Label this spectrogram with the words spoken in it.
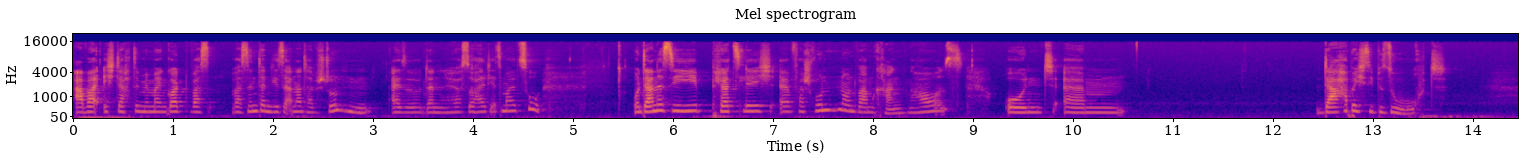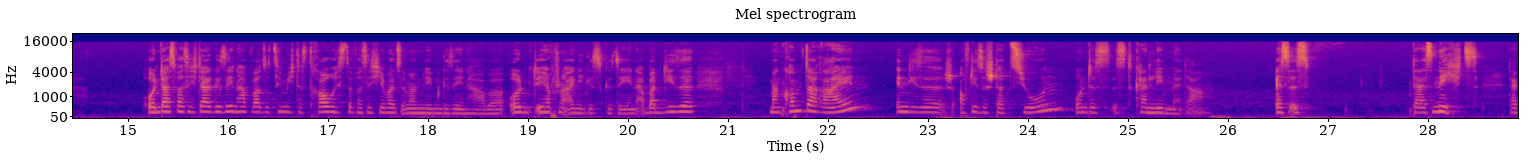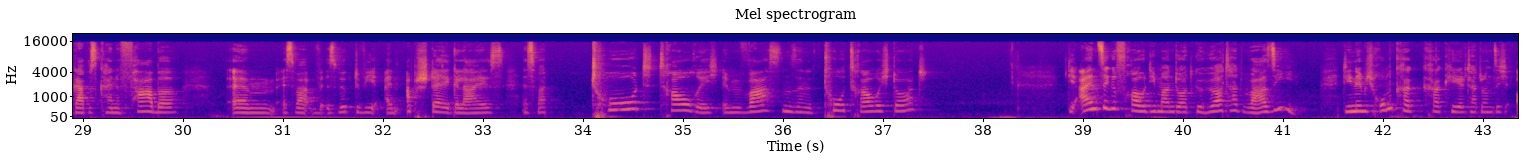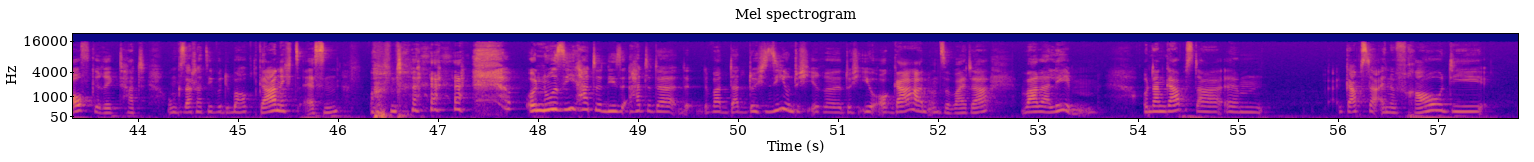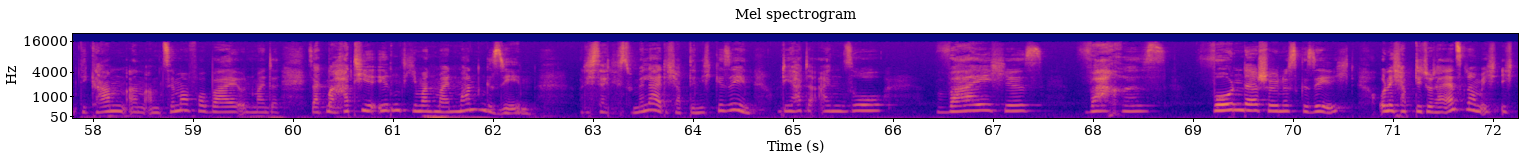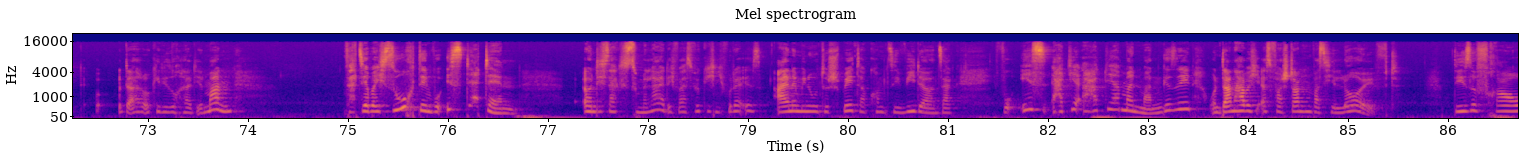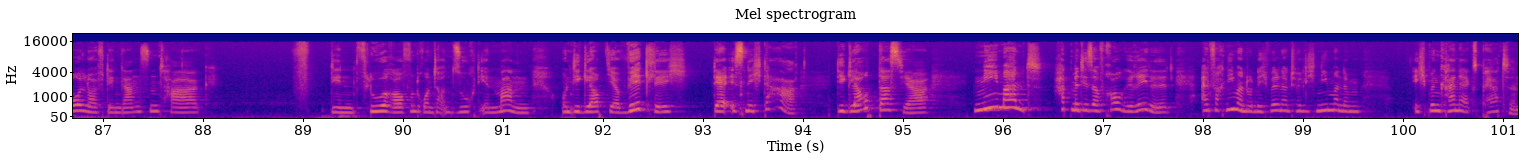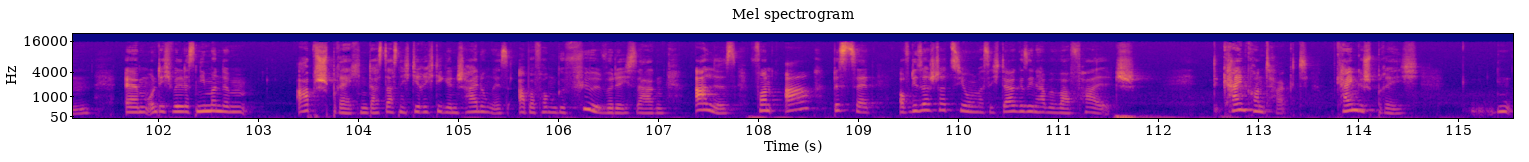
Aber ich dachte mir, mein Gott, was, was sind denn diese anderthalb Stunden? Also dann hörst du halt jetzt mal zu. Und dann ist sie plötzlich äh, verschwunden und war im Krankenhaus. Und ähm, da habe ich sie besucht. Und das, was ich da gesehen habe, war so ziemlich das Traurigste, was ich jemals in meinem Leben gesehen habe. Und ich habe schon einiges gesehen. Aber diese, man kommt da rein in diese, auf diese Station und es ist kein Leben mehr da. Es ist, da ist nichts. Da gab es keine Farbe. Ähm, es, war, es wirkte wie ein Abstellgleis. Es war todtraurig, im wahrsten Sinne todtraurig dort. Die einzige Frau, die man dort gehört hat, war sie. Die nämlich rumkrakeelt hat und sich aufgeregt hat und gesagt hat, sie wird überhaupt gar nichts essen. Und, und nur sie hatte diese, hatte da, war da durch sie und durch ihre, durch ihr Organ und so weiter, war da Leben. Und dann gab es da, ähm, gab es da eine Frau, die die kam am, am, Zimmer vorbei und meinte, sag mal, hat hier irgendjemand meinen Mann gesehen? Und ich sagte, es tut mir leid, ich habe den nicht gesehen. Und die hatte ein so weiches, waches, wunderschönes Gesicht. Und ich habe die total ernst genommen. Ich, ich dachte, okay, die sucht halt ihren Mann. Sagt sie, aber ich suche den, wo ist der denn? Und ich sage, es tut mir leid, ich weiß wirklich nicht, wo der ist. Eine Minute später kommt sie wieder und sagt, wo ist, hat ihr, habt ihr meinen Mann gesehen? Und dann habe ich erst verstanden, was hier läuft. Diese Frau läuft den ganzen Tag den Flur rauf und runter und sucht ihren Mann. Und die glaubt ja wirklich, der ist nicht da. Die glaubt das ja. Niemand hat mit dieser Frau geredet. Einfach niemand. Und ich will natürlich niemandem, ich bin keine Expertin. Ähm, und ich will das niemandem absprechen, dass das nicht die richtige Entscheidung ist. Aber vom Gefühl würde ich sagen, alles von A bis Z auf dieser Station, was ich da gesehen habe, war falsch. Kein Kontakt, kein Gespräch,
